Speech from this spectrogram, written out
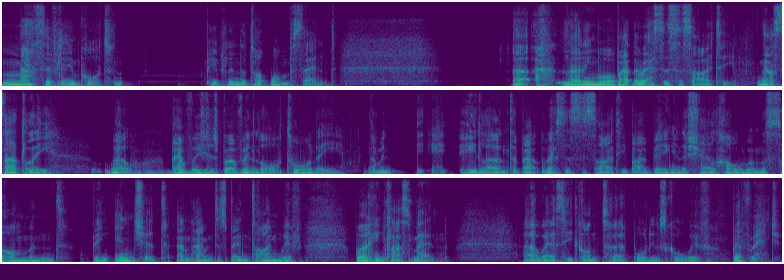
massively important, people in the top 1%, uh, learning more about the rest of society. Now, sadly, well, Beveridge's brother in law, Tawney, I mean, he, learned about the rest of society by being in a shell hole on the Somme and being injured and having to spend time with working class men. Uh, whereas he'd gone to boarding school with Beveridge.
